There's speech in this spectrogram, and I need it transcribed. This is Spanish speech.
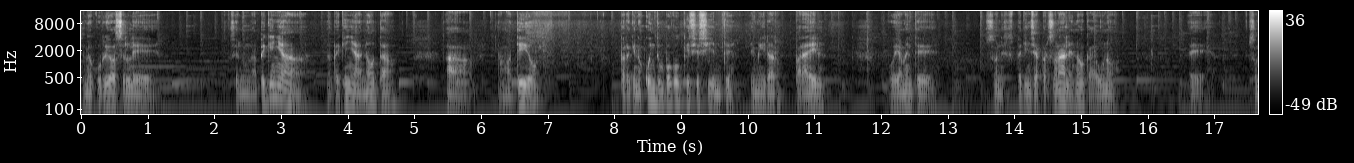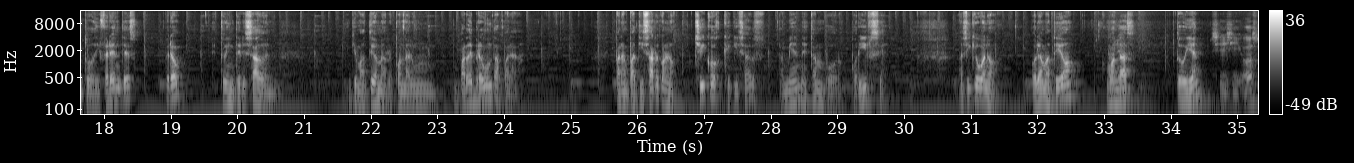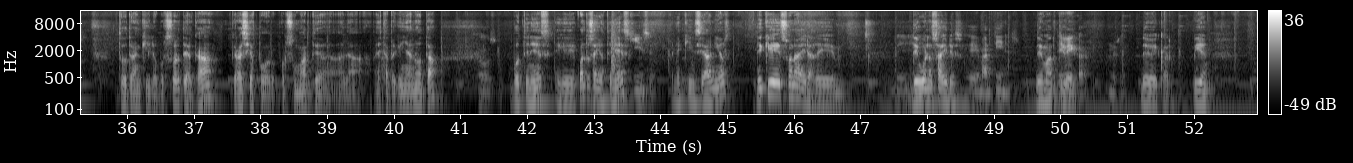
se me ocurrió hacerle, hacerle una, pequeña, una pequeña nota a, a Mateo para que nos cuente un poco qué se siente emigrar para él. Obviamente son experiencias personales, ¿no? Cada uno eh, son todos diferentes, pero estoy interesado en, en que Mateo me responda algún, un par de preguntas para, para empatizar con los chicos que quizás también están por, por irse. Así que bueno, hola Mateo, ¿cómo Hola. andás? ¿Todo bien? Sí, sí, vos. Todo tranquilo, por suerte acá. Gracias por, por sumarte a, a la- a esta pequeña nota. Vos. Vos tenés, eh, ¿cuántos años tenés? 15. Tenés 15 años. ¿De qué zona eras? ¿De, de Buenos Aires? De Martínez. De Martín. De Becar. De Becar. Bien.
